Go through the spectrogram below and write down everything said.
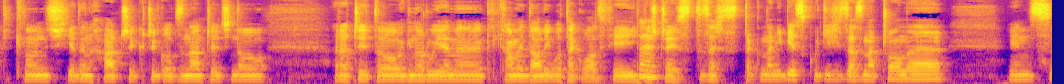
kliknąć jeden haczyk, czy go odznaczyć, no raczej to ignorujemy, klikamy dalej, bo tak łatwiej. Tak. Jeszcze jest tak na niebiesku gdzieś zaznaczone więc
